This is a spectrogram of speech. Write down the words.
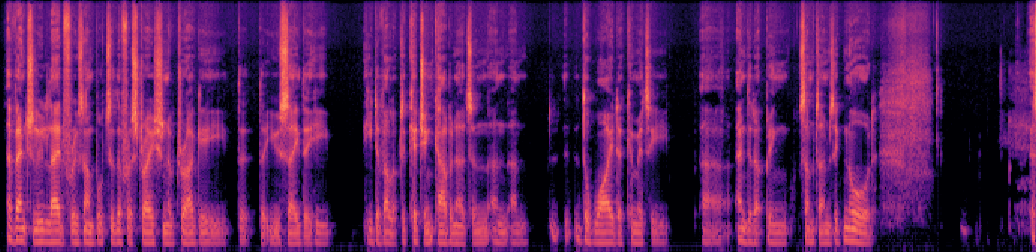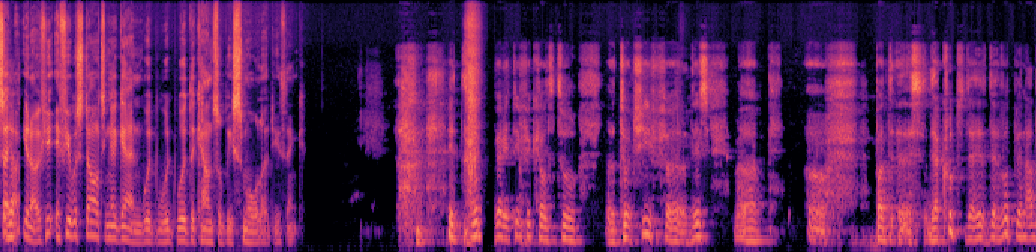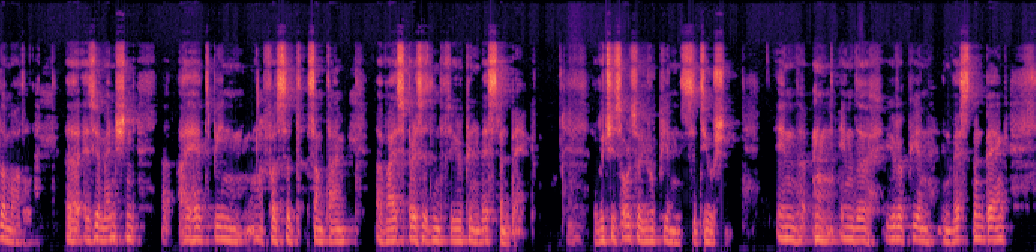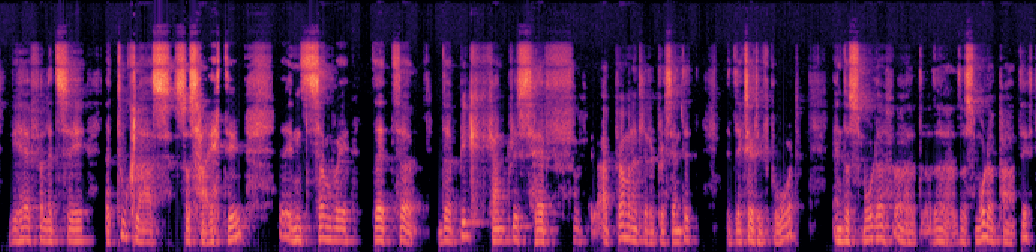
eventually led, for example, to the frustration of Draghi that that you say that he he developed a kitchen cabinet, and and and the wider committee uh, ended up being sometimes ignored. So, yeah. you know, if you if you were starting again, would would would the council be smaller? Do you think? it would be very difficult to uh, to achieve uh, this, uh, uh but uh, there could there, there would be another model. Uh, as you mentioned, I had been for some time a vice president of the European Investment Bank, mm. which is also a European institution. In the, in the European Investment Bank, we have, uh, let's say, a two class society in some way that uh, the big countries have are permanently represented at the executive board and the smaller uh, the, the smaller parties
